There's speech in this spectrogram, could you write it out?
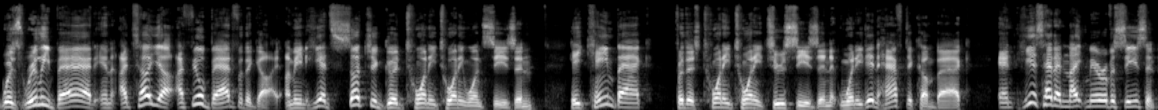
was really bad. And I tell you, I feel bad for the guy. I mean, he had such a good 2021 season. He came back for this 2022 season when he didn't have to come back. And he has had a nightmare of a season.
